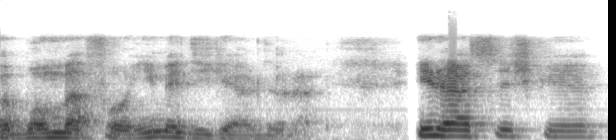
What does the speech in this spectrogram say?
و با مفاهیم دیگر دارن. این هستش که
